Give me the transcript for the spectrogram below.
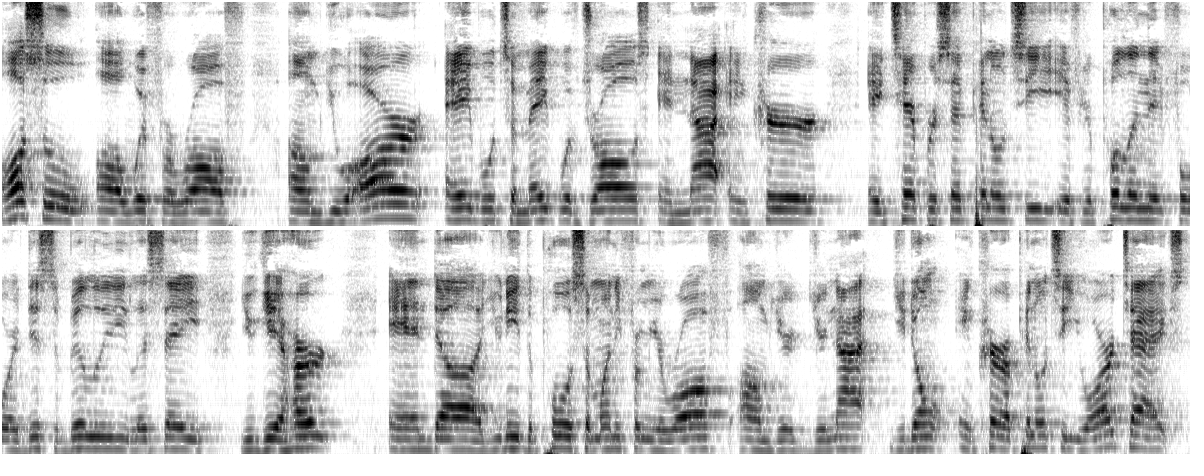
also, uh, with a Roth, um, you are able to make withdrawals and not incur a 10% penalty if you're pulling it for a disability. Let's say you get hurt and uh, you need to pull some money from your Roth. Um, you're you're not you don't incur a penalty. You are taxed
